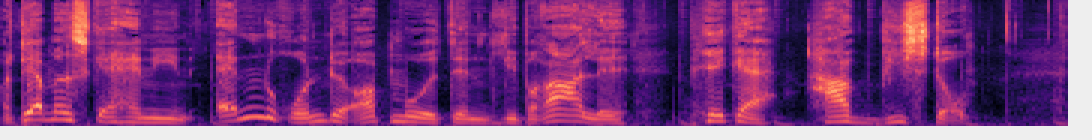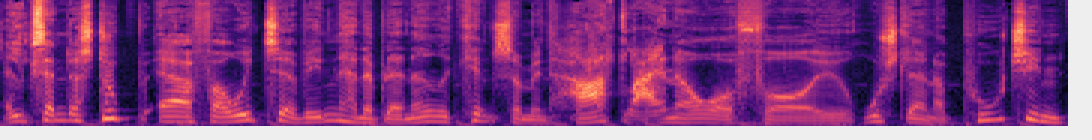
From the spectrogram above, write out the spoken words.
og dermed skal han i en anden runde op mod den liberale Pekka Harvisto. Alexander Stubb er favorit til at vinde. Han er blandt andet kendt som en hardliner over for øh, Rusland og Putin.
